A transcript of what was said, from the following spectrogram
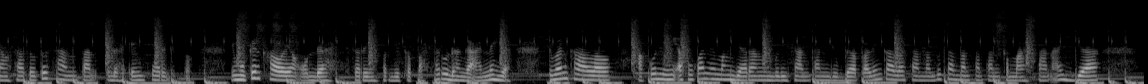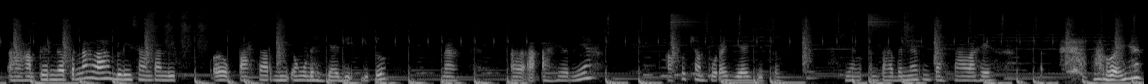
yang satu tuh santan udah encer gitu. Ya mungkin kalau yang udah sering pergi ke pasar udah nggak aneh ya. Cuman kalau aku nih aku kan emang jarang beli santan juga. Paling kalau santan tuh santan-santan kemasan aja. Uh, hampir nggak pernah lah beli santan di uh, pasar di yang udah jadi gitu. Nah uh, akhirnya aku campur aja gitu. Yang entah benar entah salah ya. Pokoknya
